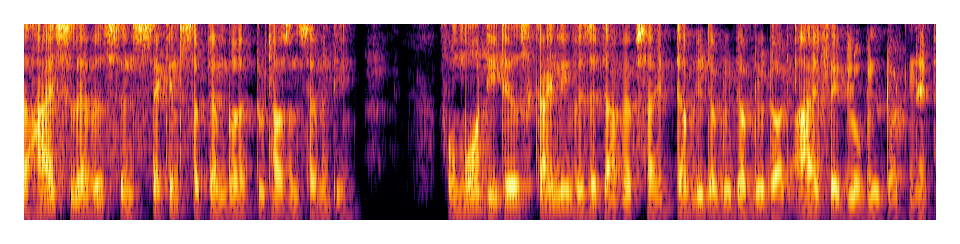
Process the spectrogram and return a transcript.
the highest level since 2nd September 2017. For more details, kindly visit our website www.ifaglobal.net.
